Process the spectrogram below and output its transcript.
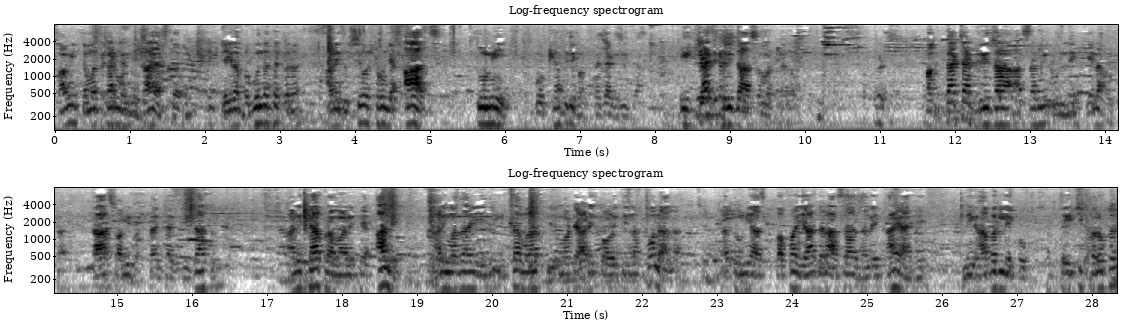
स्वामी चमत्कार म्हणजे काय असतं? एकदा बघून तर खरं. आणि दुसरी गोष्ट म्हणजे आज तुम्ही कुठल्या तरी भक्ताच्या घरी जा. हिच्याच घरी जा असं म्हटलं. भक्ताच्या घरी जा असा मी उल्लेख केला होता. आज स्वामी भक्तांच्या घरी जातो. आणि त्याप्रमाणे ते आले. आणि माझा इच्छा मला मोठे अडीच पावणे तिला फोन आला. तर तुम्ही आज पप्पा या जरा असा झाले काय आहे? मी घाबरले खूप. तर हिची खरोखर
